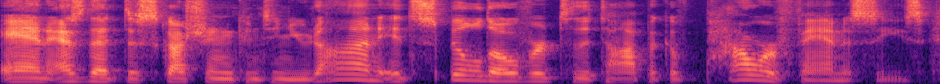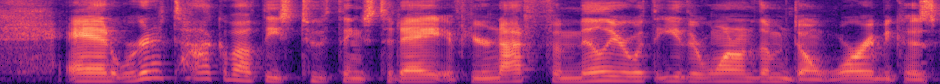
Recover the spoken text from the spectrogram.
and as that discussion continued on, it spilled over to the topic of power fantasies. And we're going to talk about these two things today if you're not familiar with either one of them, don't worry because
